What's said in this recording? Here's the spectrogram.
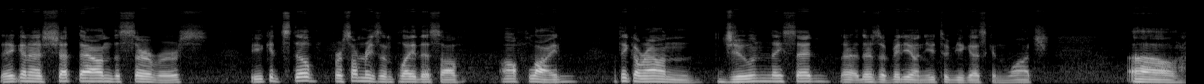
they're gonna shut down the servers. You could still, for some reason, play this off offline. I think around June they said. There, there's a video on YouTube you guys can watch. Uh,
